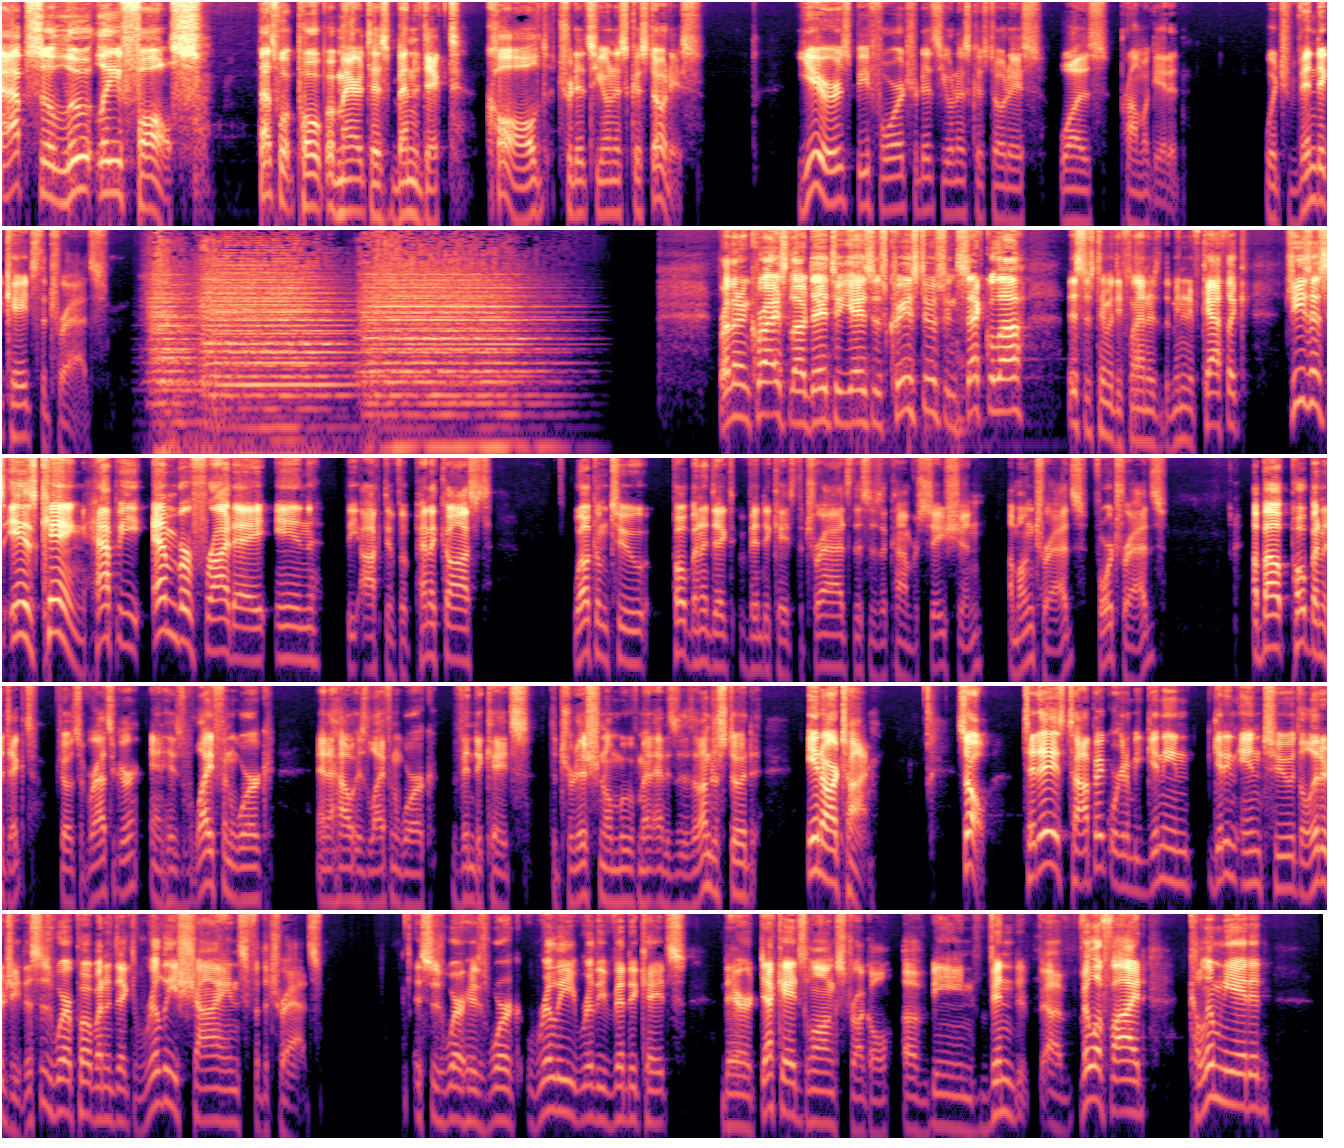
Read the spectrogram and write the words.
Absolutely false. That's what Pope Emeritus Benedict called Traditionis Custodes years before Traditionis Custodes was promulgated, which vindicates the trads. Brethren in Christ, Laudetur Jesus Christus in Secula. This is Timothy Flanders the Meaning of Catholic. Jesus is King. Happy Ember Friday in the Octave of Pentecost. Welcome to Pope Benedict Vindicates the Trads. This is a conversation among trads, for trads, about Pope Benedict, Joseph Ratzinger, and his life and work, and how his life and work vindicates the traditional movement as is understood in our time. So, today's topic, we're going to be getting, getting into the liturgy. This is where Pope Benedict really shines for the trads. This is where his work really, really vindicates their decades long struggle of being vind- uh, vilified, calumniated,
